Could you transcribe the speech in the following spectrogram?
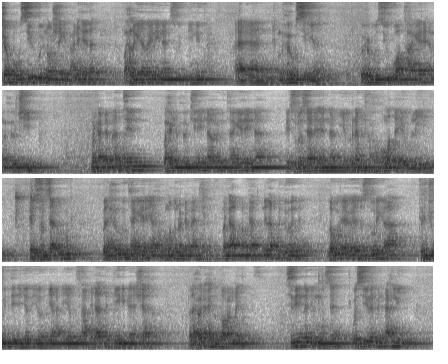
sheekhu wasiirku inoo sheegay macnaheeda waxaa laga yaabaa inaynaan isweydiinin muxuu wasiir yahay wuxuu wasiirku waa taageere ama xoojiye marka dhammaanteen waxaynu xoojinaynaa waynu taageeraynaa ra'iisul wasaaraheenna iyo barnaamijka xukuumadda ee uu leeyahay ra'iisul wasaaruhu madaxweynuhu taageeraya xukuumadduna dhammaanteed marka marka nidaamka dowladda lagu eego dastuuriga ah tarjumidda iyo iyo iyo faaqidaadda diiniga ee sheekha madaxweynehaynu doorannay sidii nebi muuse wasiiran min ahli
